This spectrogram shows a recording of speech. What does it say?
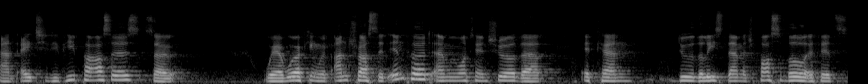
and HTTP parsers. So we're working with untrusted input, and we want to ensure that it can do the least damage possible if it's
